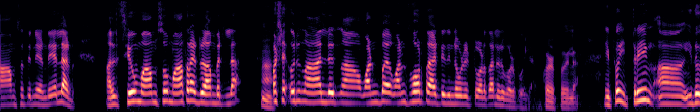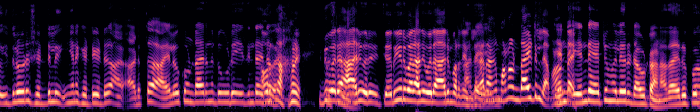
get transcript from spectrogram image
മാംസത്തിന്റെ ഉണ്ട് എല്ലാം ഉണ്ട്. മത്സ്യവും മാംസവും മാത്രമായിട്ട് ഇടാൻ പറ്റില്ല. പക്ഷെ ഒരു നാല് വൺ ബൈ വൺ ഫോർത്ത് ആയിട്ട് ഇതിന്റെ കൂടെ ഇട്ട് കൊടുത്താൽ ഒരു കുഴപ്പമില്ല. കുഴപ്പമില്ല. ഇപ്പൊ ഇത്രയും ഇത് ഇതിലൊരു ഷെഡിൽ ഇങ്ങനെ കെട്ടിയിട്ട് അടുത്ത അയലൊക്കെ ഉണ്ടായിരുന്നിട്ട് കൂടി ഇതിന്റെ ഇതുവരെ ആരും ഒരു ചെറിയൊരു പരാതി പോലെ ആരും പറഞ്ഞില്ല കാരണം മണം ഉണ്ടായിട്ടില്ല എന്റെ എന്റെ ഏറ്റവും വലിയൊരു ഡൗട്ടാണ് അതായത് ഇപ്പോൾ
